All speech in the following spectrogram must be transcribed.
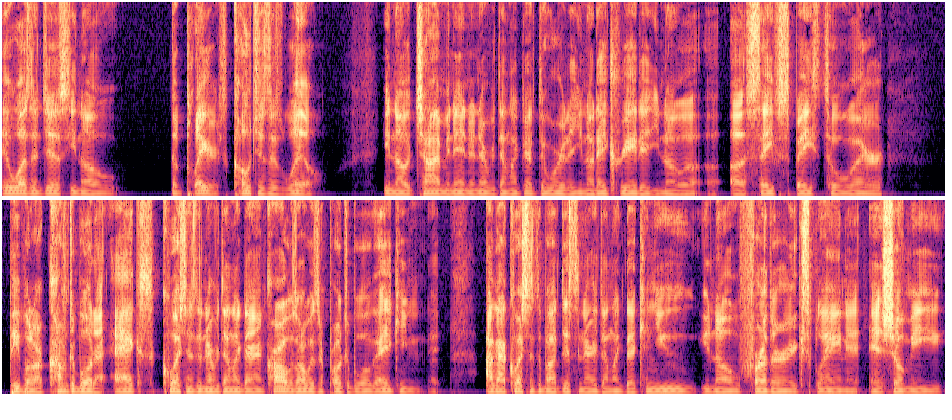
it wasn't just you know the players, coaches as well. You know, chiming in and everything like that to where you know they created you know a, a a safe space to where people are comfortable to ask questions and everything like that. And Carl was always approachable. Hey, can you, I got questions about this and everything like that. Can you, you know, further explain it and show me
